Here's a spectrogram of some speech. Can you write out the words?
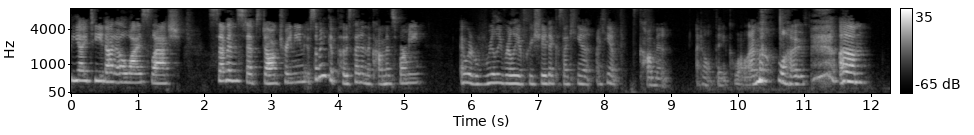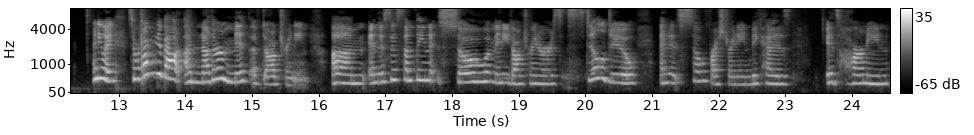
bit.ly slash seven steps dog training. If somebody could post that in the comments for me, I would really, really appreciate it because I can't, I can't comment, I don't think, while I'm live. Um, anyway, so we're talking about another myth of dog training. Um, and this is something so many dog trainers still do and it's so frustrating because it's harming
